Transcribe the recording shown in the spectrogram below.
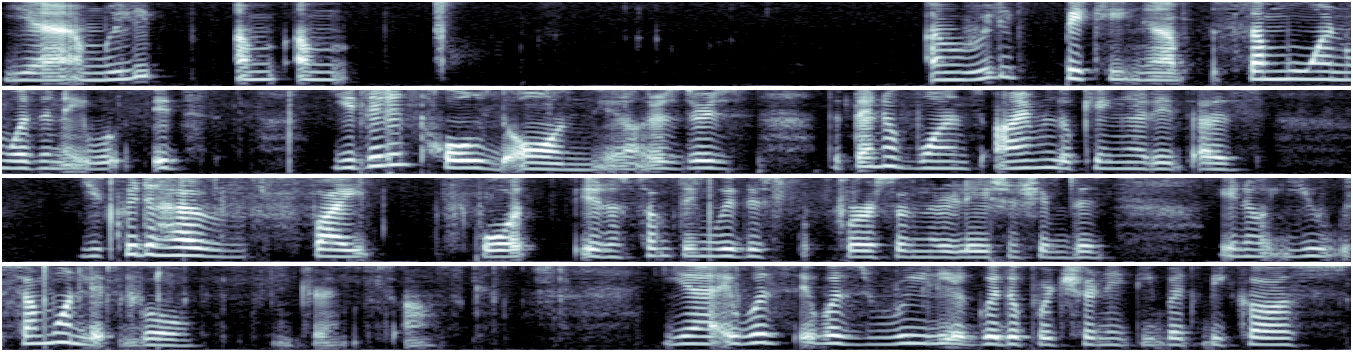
yeah i'm really i'm i'm i'm really picking up. Someone wasn't able it's you didn't hold on you know there's there's the ten of wands. I'm looking at it as you could have fight fought you know something with this person relationship that you know you someone let go. Okay let's ask yeah it was it was really a good opportunity but because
